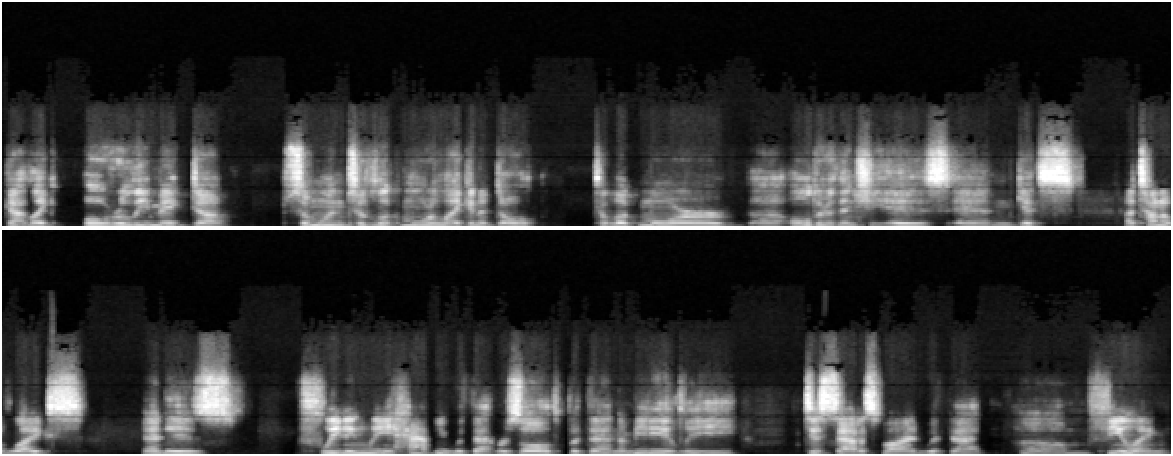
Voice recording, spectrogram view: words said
got like overly made up someone to look more like an adult to look more uh, older than she is and gets a ton of likes and is fleetingly happy with that result but then immediately dissatisfied with that um, feeling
